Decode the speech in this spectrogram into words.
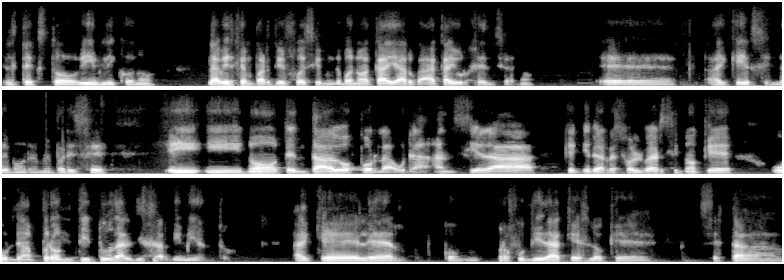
el texto bíblico, ¿no? La Virgen partió y fue sin bueno, acá hay, acá hay urgencia, ¿no? Eh, hay que ir sin demora, me parece y, no tentados por la, una ansiedad que quiere resolver, sino que una prontitud al discernimiento. Hay que leer con profundidad qué es lo que se está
